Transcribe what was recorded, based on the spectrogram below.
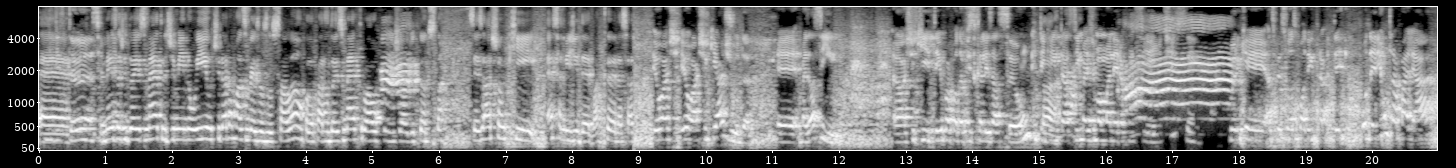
é, distância. mesa né? de dois metros, diminuiu, tiraram umas mesas do salão, colocaram dois metros, álcool em gel de tantos. tá? Vocês acham que essa medida é bacana? Eu acho, eu acho que ajuda. É, mas assim, eu acho que tem o papel da fiscalização, que tem Tá. que entrar assim, mas de uma maneira consciente. Porque as pessoas podem tra- ter- poderiam trabalhar,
